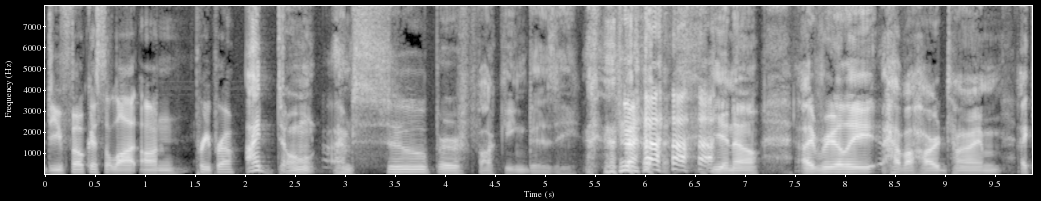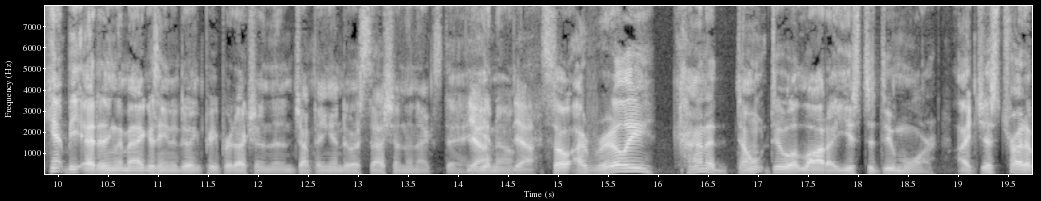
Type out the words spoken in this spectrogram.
do you focus a lot on pre-pro I don't. I'm super fucking busy. you know, I really have a hard time. I can't be editing the magazine and doing pre production and then jumping into a session the next day. Yeah, You know? yeah. So I really kind of don't do a lot. I used to do more. I just try to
